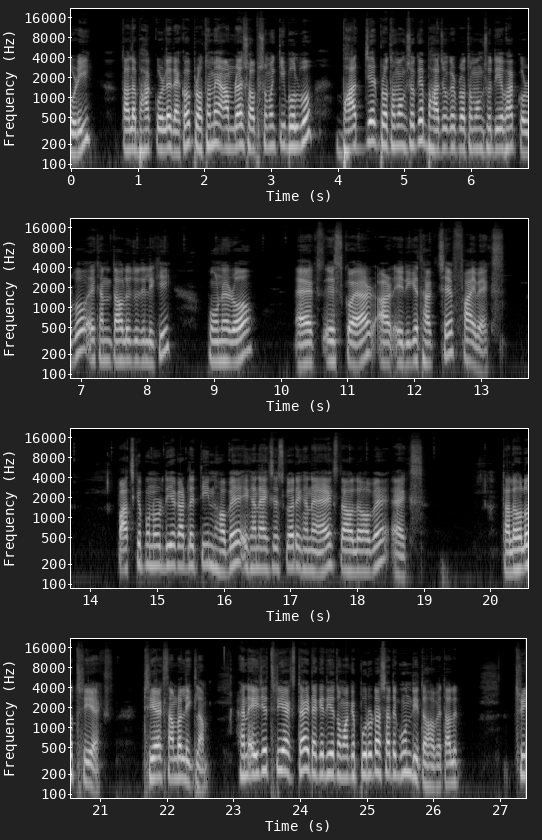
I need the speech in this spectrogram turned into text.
করি, তাহলে ভাগ করলে দেখো, প্রথমে আমরা সবসময় কি বলব? ভাজ্যের প্রথম অংশকে ভাজকের প্রথম অংশ দিয়ে ভাগ করব। এখানে তাহলে যদি লিখি, পনেরো এক্স স্কোয়ার আর এদিকে থাকছে ফাইভ এক্স পাঁচকে পনেরো দিয়ে কাটলে তিন হবে, এখানে এক্স স্কোয়ার এখানে এক্স তাহলে হবে এক্স তাহলে হলো থ্রি এক্স থ্রি এক্স আমরা লিখলাম। এখানে এই যে থ্রি এক্সটা এটাকে দিয়ে তোমাকে পুরোটার সাথে গুণ দিতে হবে। তাহলে থ্রি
